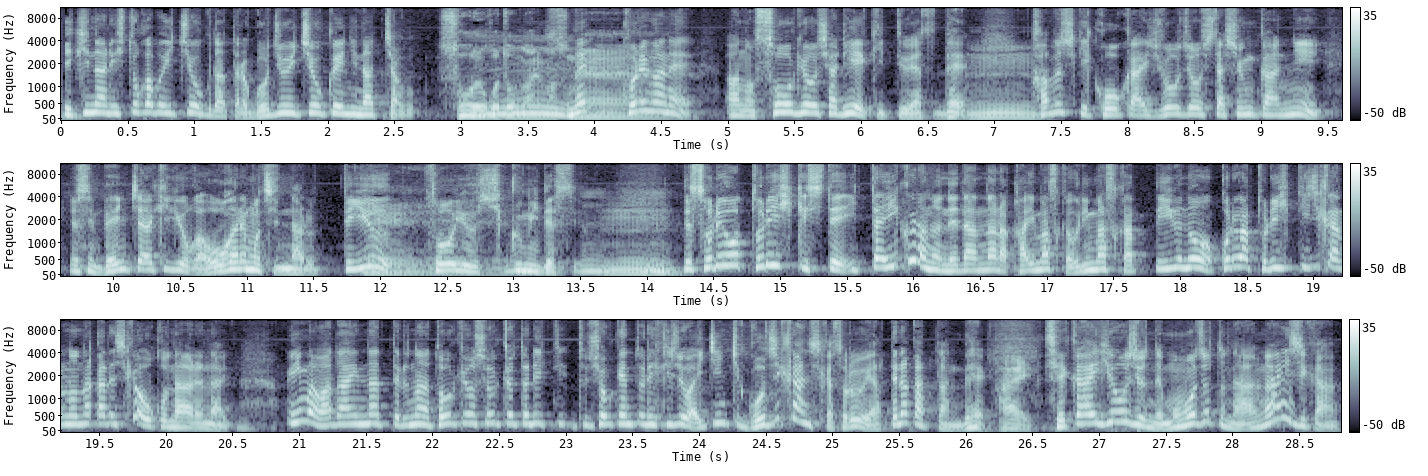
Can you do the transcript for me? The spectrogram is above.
いきなり1株1億だったら51億円になっちゃう。そういうことになりますね。ね、これがねあの創業者利益っていうやつで株式公開上場した瞬間に要するにベンチャー企業が大金持ちになるっていうそういう仕組みですよ。でそれを取引して一体いくらの値段なら買いますか売りますかっていうのをこれは取引時間の中でしか行われない。今話題になってるのは東京証券取引証券取引所は1日5時間しかそれをやってなかったんで、はい。世界標準でもうちょっと長い時間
